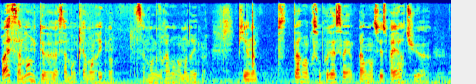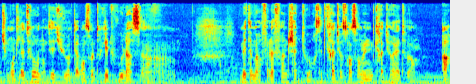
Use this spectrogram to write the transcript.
prends. Ouais, ça manque de. Ça manque clairement de rythme. hein. Ça manque vraiment, vraiment de rythme. Puis on a pas vraiment l'impression de progresser. Par exemple, dans ce Spire, tu, euh, tu montes la tour, donc tu vois que tu avances sur le truc et tout. Là, ça. Métamorphe. À la fin de chaque tour, cette créature se transforme en une créature aléatoire. Ah.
